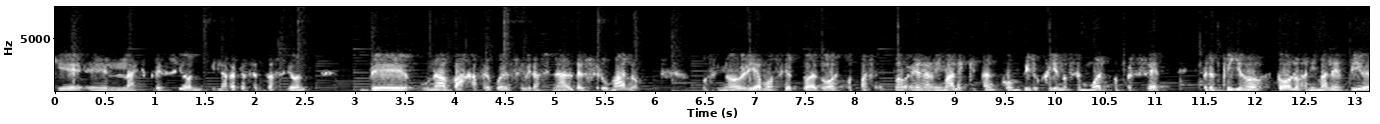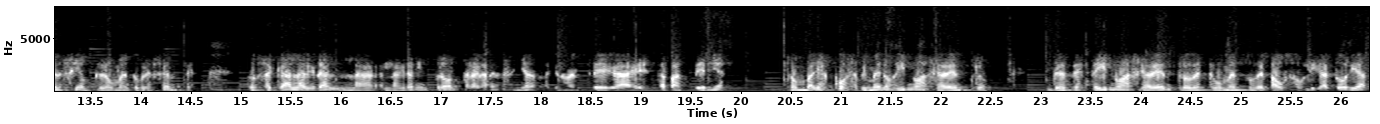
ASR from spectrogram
que eh, la expresión y la representación de una baja frecuencia vibracional del ser humano. O si no, veríamos, ¿cierto?, de todos estos, estos animales que están con virus cayéndose muertos per se. Pero es que ellos, todos los animales viven siempre en el momento presente. Entonces acá la gran, la, la gran impronta, la gran enseñanza que nos entrega esta pandemia son varias cosas. Primero, irnos hacia adentro. Desde este irnos hacia adentro, de este momento de pausa obligatoria,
